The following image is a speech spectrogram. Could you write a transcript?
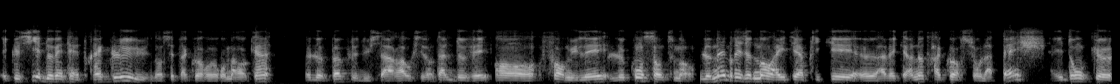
et que si elle devait être inclue dans cet accord euro-marocain, le peuple du Sahara occidental devait en formuler le consentement. Le même raisonnement a été appliqué euh, avec un autre accord sur la pêche, et donc euh,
